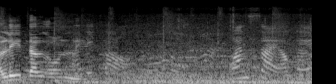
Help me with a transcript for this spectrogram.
A little only. Ito. One side, okay?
